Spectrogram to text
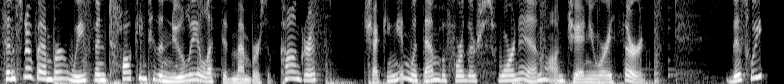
Since November, we've been talking to the newly elected members of Congress, checking in with them before they're sworn in on January 3rd. This week,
